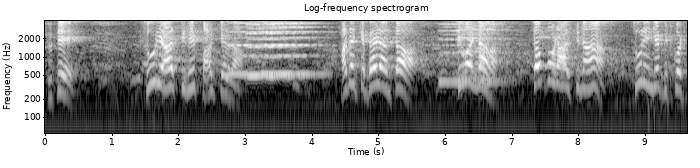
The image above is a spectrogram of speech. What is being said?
ಶ್ರುತಿ ಸೂರ್ಯ ಆಸ್ತಿಲಿ ಪಾಲ್ ಕೇಳ್ದ. ಅದಕ್ಕೆ ಬೇಡ ಅಂತ ಶಿವಣ್ಣ ಸಂಪೂರ್ಣ ಆಸ್ತಿನ ಸೂರ್ಯನ್ಗೆ ಬಿಟ್ಕೊಟ್ಟ.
